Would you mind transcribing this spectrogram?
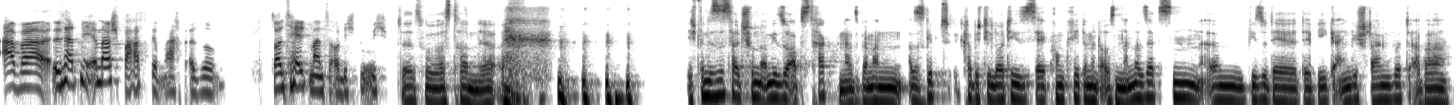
Aber es hat mir immer Spaß gemacht. Also sonst hält man es auch nicht durch. Da ist wohl was dran, ja. ich finde, es ist halt schon irgendwie so abstrakt. Ne? Also wenn man, also es gibt, glaube ich, die Leute, die sich sehr konkret damit auseinandersetzen, ähm, wie so der, der Weg eingeschlagen wird, aber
